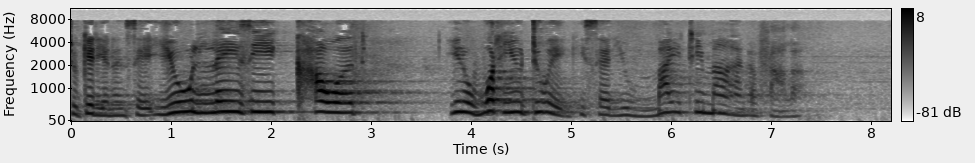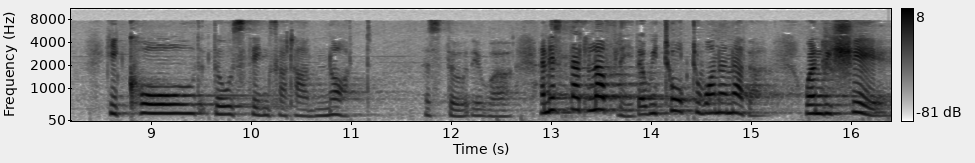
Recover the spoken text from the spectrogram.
to Gideon and say, You lazy coward, you know, what are you doing? He said, You mighty man of valor. He called those things that are not as though they were. And isn't that lovely that we talk to one another when we share?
